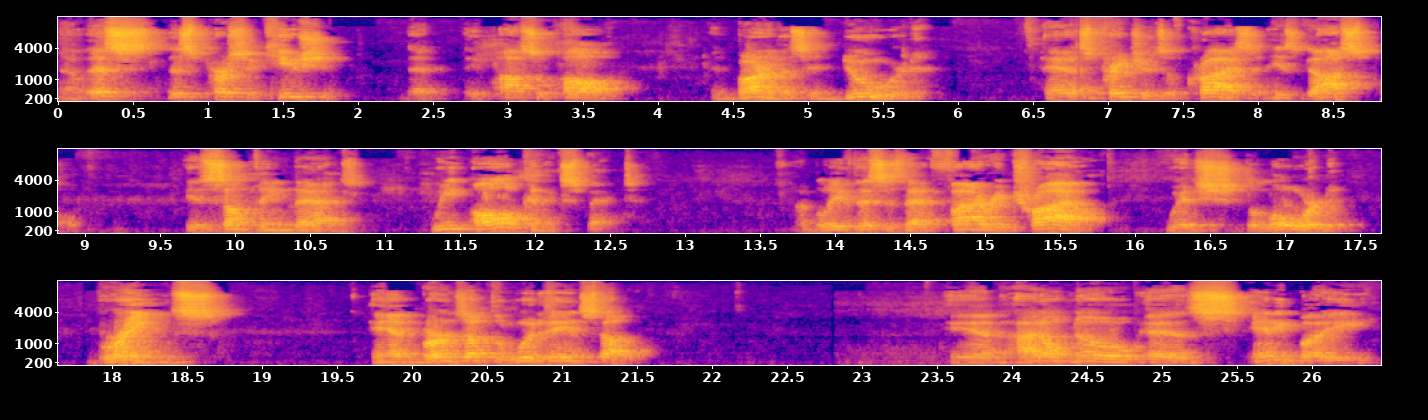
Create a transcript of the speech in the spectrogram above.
Now, this, this persecution that the Apostle Paul and Barnabas endured as preachers of Christ and his gospel is something that we all can expect. I believe this is that fiery trial which the Lord brings and burns up the wood, hay, and stubble. And I don't know as anybody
